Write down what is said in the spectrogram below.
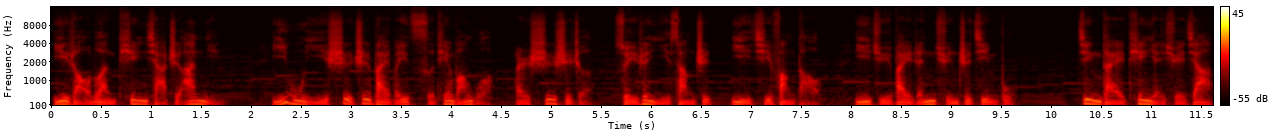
以扰乱天下之安宁；一物以世之败为此天亡我，而失事者遂任意丧之，意其放倒，以举败人群之进步。近代天眼学家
